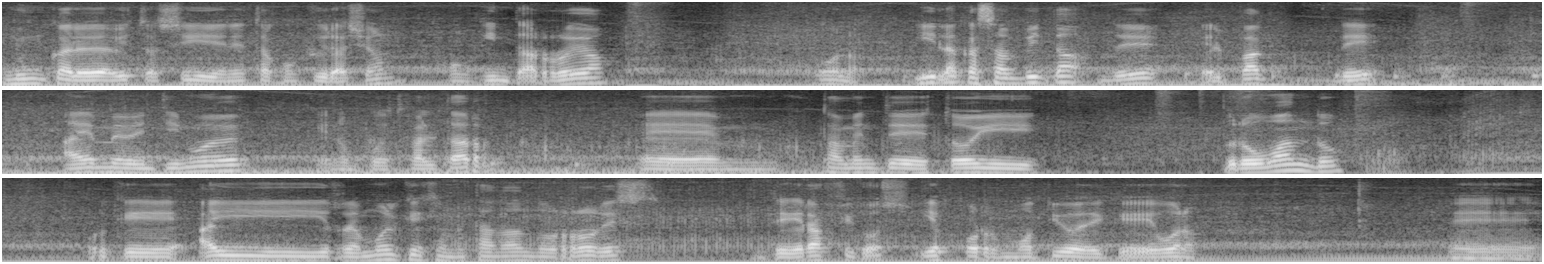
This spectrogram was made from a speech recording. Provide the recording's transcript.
Nunca lo había visto así en esta configuración, con quinta rueda. Bueno, y la casampita del el pack de AM29 que no puede faltar. Em, justamente estoy probando porque hay remolques que me están dando errores de gráficos y es por motivo de que bueno eh,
